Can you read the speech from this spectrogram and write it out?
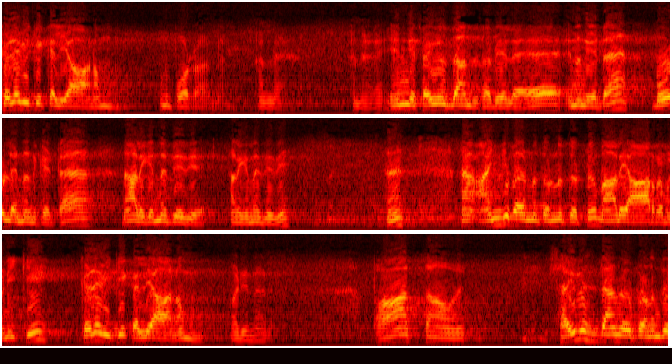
கிழவிக்கு கல்யாணம் போடுறாங்க. அல்ல எங்க சைவதாந்த சபையில. என்னன்னு கேட்டா? போர்டில் என்னன்னு கேட்டா நாளைக்கு என்ன தேதி? நாளைக்கு என்ன தேதி? அஞ்சு பதினொன்று தொண்ணூத்தெட்டு மாலை ஆறரை மணிக்கு கிழவிக்கு கல்யாணம் அப்படின்னாரு. பார்த்தான். சைவ சித்தாந்த வகுப்பு நடந்து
